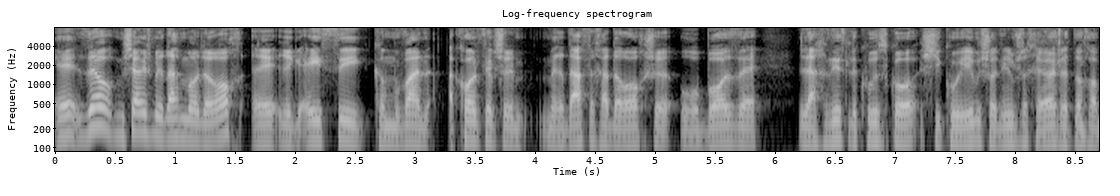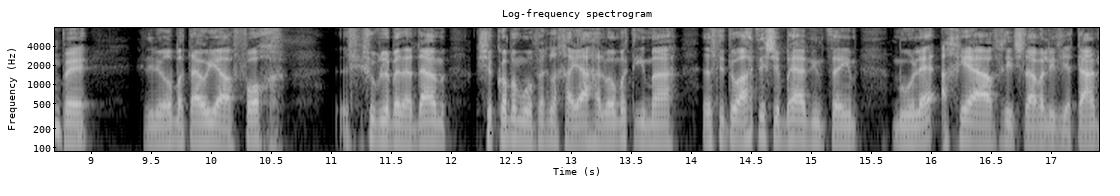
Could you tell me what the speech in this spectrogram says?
אה, זהו, משם יש מרדף מאוד ארוך. אה, רגעי שיא, כמובן, הקונספט של מרדף אחד ארוך, שרובו זה להכניס לקוסקו שיקויים שונים של חיות לתוך הפה, כדי לראות מתי הוא יהפוך שוב לבן אדם, כשכל פעם הוא הופך לחיה הלא מתאימה לסיטואציה שבה הם נמצאים. מעולה, הכי אהבתי את שלב הלוויתן.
